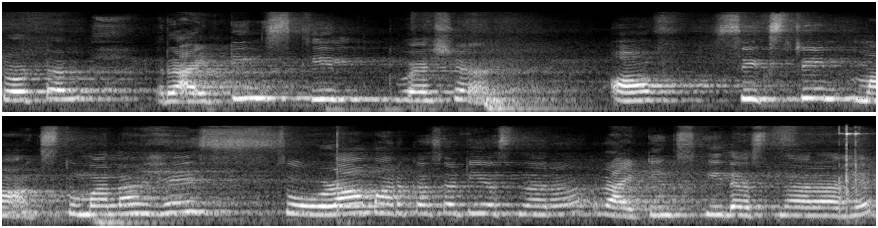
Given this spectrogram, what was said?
total writing skill question of sixteen marks तुम्हारा है सोलह मार्का राइटिंग स्किल है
